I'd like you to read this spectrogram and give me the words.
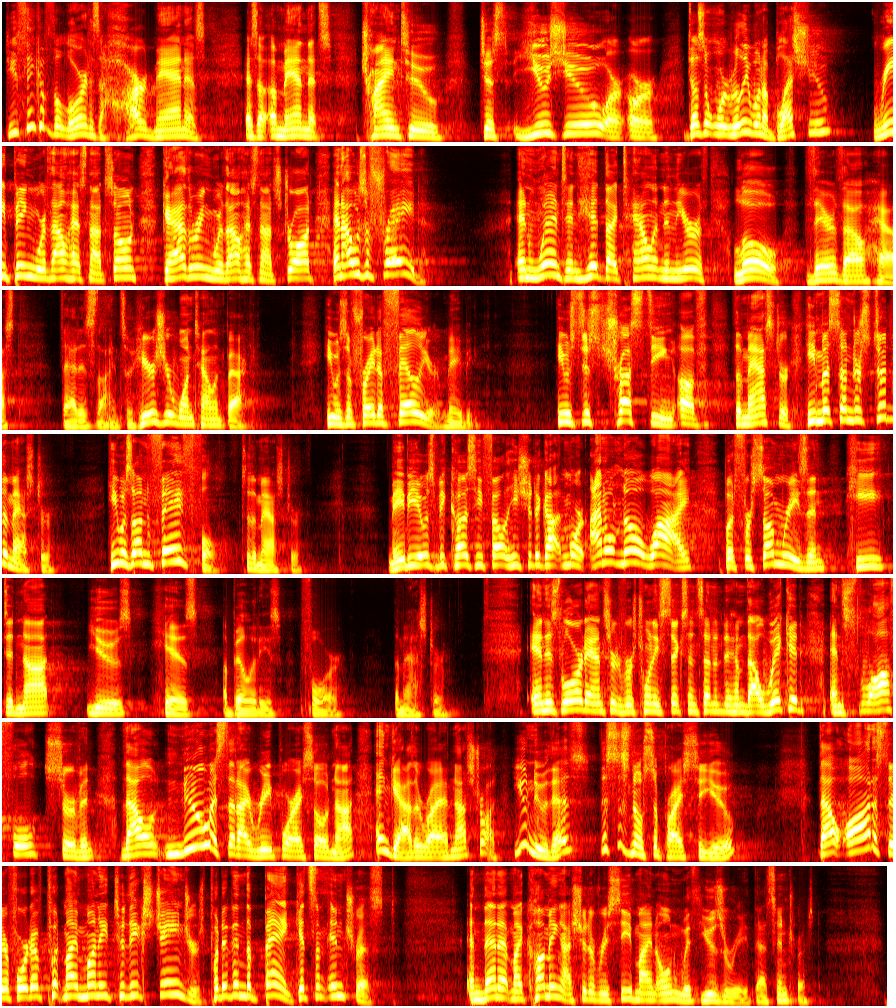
do you think of the Lord as a hard man, as, as a, a man that's trying to just use you or, or doesn't really want to bless you? Reaping where thou hast not sown, gathering where thou hast not strawed. And I was afraid and went and hid thy talent in the earth. Lo, there thou hast, that is thine. So here's your one talent back. He was afraid of failure, maybe. He was distrusting of the master. He misunderstood the master. He was unfaithful to the master. Maybe it was because he felt he should have gotten more. I don't know why, but for some reason, he did not use his abilities for the master. And his Lord answered, verse 26, and said unto him, Thou wicked and slothful servant, thou knewest that I reap where I sowed not, and gather where I have not strawed. You knew this. This is no surprise to you. Thou oughtest therefore to have put my money to the exchangers, put it in the bank, get some interest. And then at my coming, I should have received mine own with usury. That's interest.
